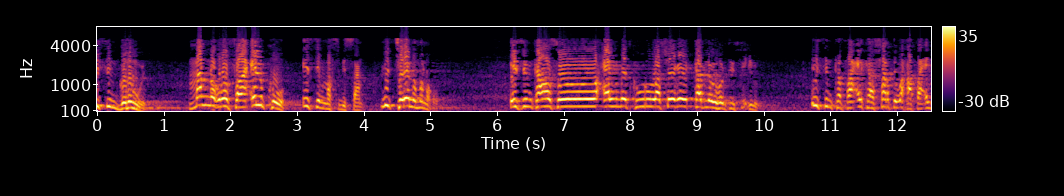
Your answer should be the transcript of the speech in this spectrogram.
isim godan wey ma noqdo faacilku isim nasbisan. Mid jirana ma noqdo. Isimkaasoo almadkuuru la sheegay qablahu hortiis ficlu. Isimka faacilkaa shardi waxaa aacil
